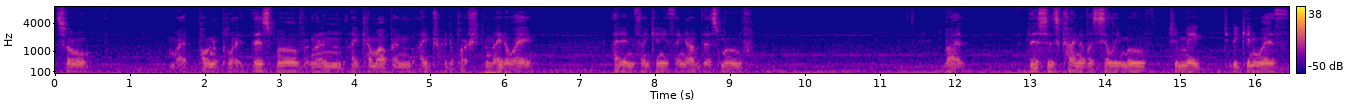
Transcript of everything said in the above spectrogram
So my opponent played this move, and then I come up and I try to push the knight away. I didn't think anything of this move, but this is kind of a silly move to make to begin with,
